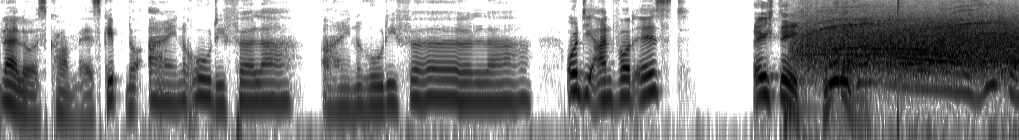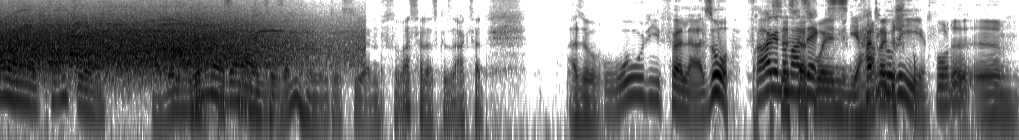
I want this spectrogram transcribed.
Na los, komm, es gibt nur ein Rudi Völler, ein Rudi Völler. Und die Antwort ist Richtig! Rudi Völler! Super, klasse. Da würde mich jetzt fast Wunderbar. mal der Zusammenhang interessieren, so was er das gesagt hat. Also, Rudi Völler. So, Frage ist das Nummer das, wo ihm 6. in die Haare Kategorie. gespuckt wurde? Ähm,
